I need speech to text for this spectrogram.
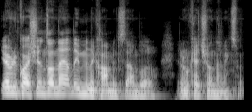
you have any questions on that, leave them in the comments down below and I'll catch you on the next one.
